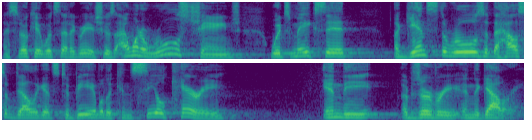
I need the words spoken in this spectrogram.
I said, okay, what's that agree? She goes, I want a rules change which makes it against the rules of the House of Delegates to be able to conceal carry in the observatory, in the gallery.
